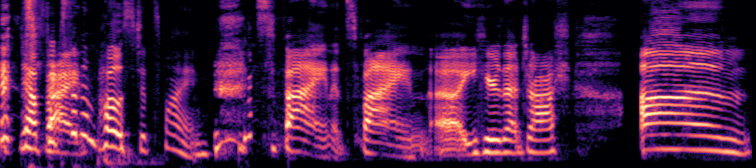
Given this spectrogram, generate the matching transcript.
it's Yeah, fix it in post. It's fine. it's fine. It's fine. Uh, you hear that, Josh? Um,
